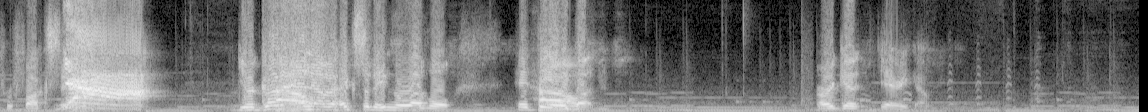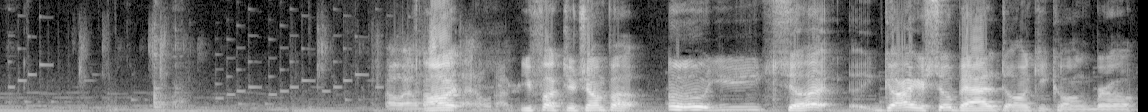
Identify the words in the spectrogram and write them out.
for fuck's sake. yeah! You're gonna How? end up exiting the level. Hit the How? A button. Or get. There you go. Oh, I almost Oh, that. Hold on. You fucked your jump up. Oh, you suck. Guy, you're so bad at Donkey Kong, bro. Uh,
